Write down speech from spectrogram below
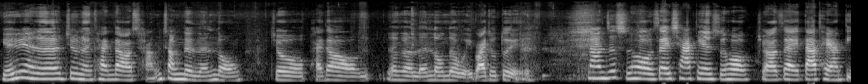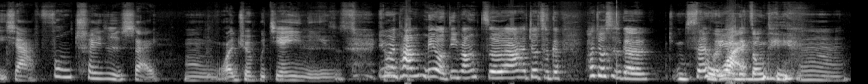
远远的就能看到长长的人龙，就排到那个人龙的尾巴就对了。那这时候在夏天的时候，就要在大太阳底下风吹日晒。嗯，完全不建议你，因为它没有地方遮啊，它就是个，它就是个你三合院的中庭。嗯，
